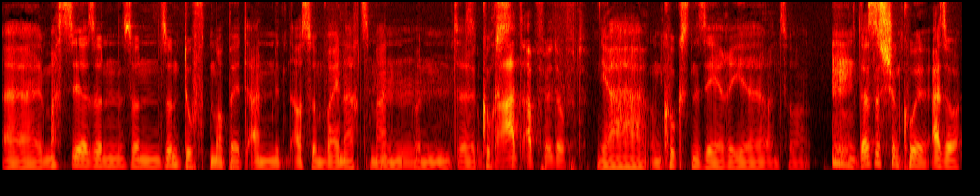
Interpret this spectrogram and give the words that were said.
äh, machst dir so ein, so ein, so ein Duftmoped an mit, aus so einem Weihnachtsmann und äh, So guckst, Bratapfelduft. ja, und guckst eine Serie und so. Das ist schon cool. Also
